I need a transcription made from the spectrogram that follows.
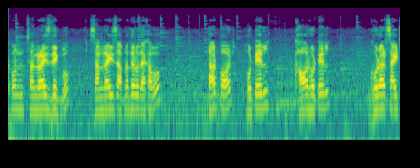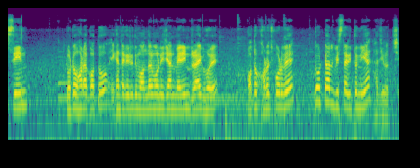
এখন সানরাইজ দেখব সানরাইজ আপনাদেরও দেখাবো। তারপর হোটেল, খাওয়ার হোটেল, ঘোরার সাইট সিন, টোটো ভাড়া কত, এখান থেকে যদি মন্দারমণি যান মেরিন ড্রাইভ হয়ে, কত খরচ পড়বে, টোটাল বিস্তারিত নিয়ে হাজির হচ্ছি।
